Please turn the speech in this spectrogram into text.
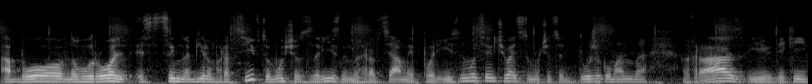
або нову роль з цим набіром гравців, тому що з різними гравцями по-різному це відчувається, тому що це дуже командна гра, і в якій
